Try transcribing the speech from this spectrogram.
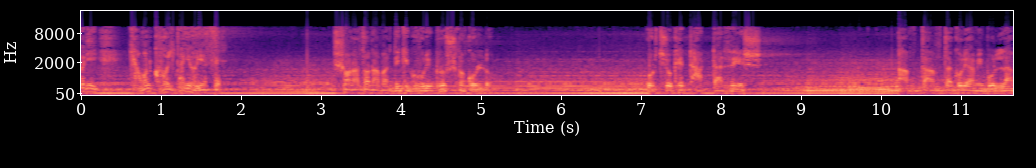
করে কেমন খোলতাই হয়েছে। সনাতন আমার দিকে ঘুরে প্রশ্ন করল। ওর চোখে ঠাট্টার রেশ। আমতা আমতা করে আমি বললাম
